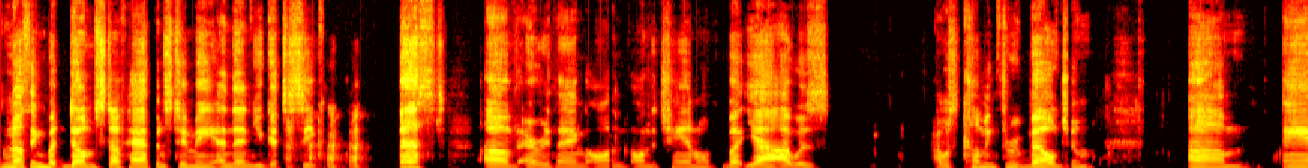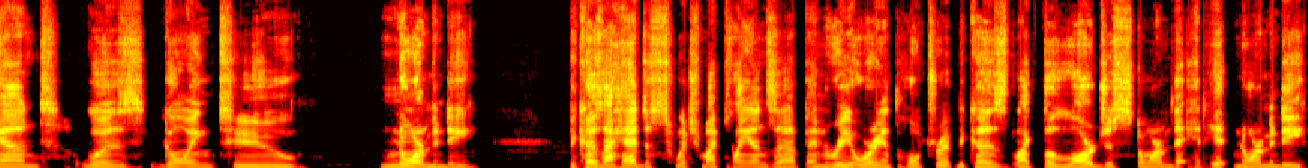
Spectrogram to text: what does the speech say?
nothing but dumb stuff happens to me and then you get to see best of everything on on the channel. But yeah, I was I was coming through Belgium um and was going to Normandy because I had to switch my plans up and reorient the whole trip because like the largest storm that had hit Normandy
